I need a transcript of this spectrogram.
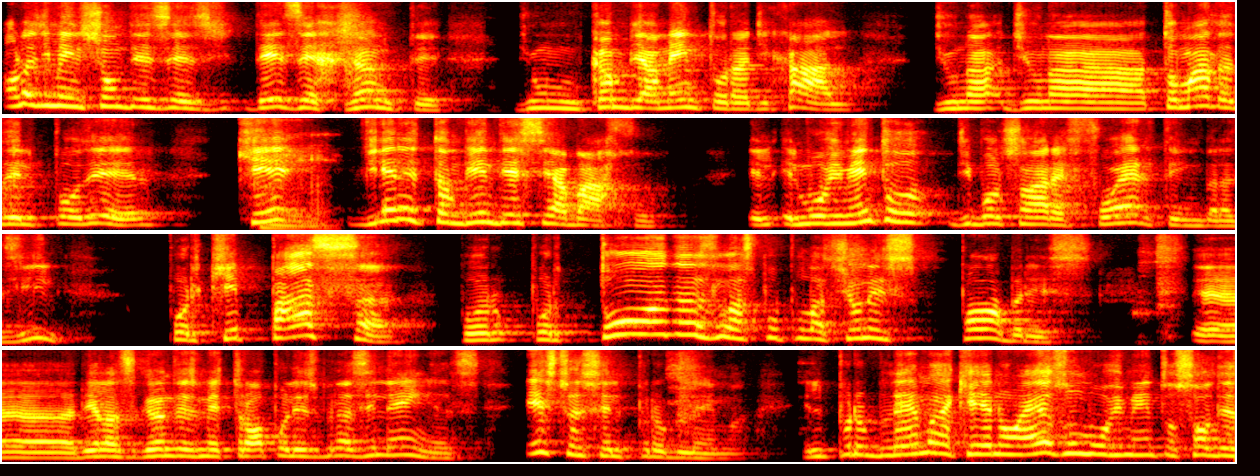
há uma dimensão dese, desejante de um cambiamento radical, de uma, de uma tomada do poder que vem também desse abaixo. O movimento de Bolsonaro é forte em Brasil porque passa por, por todas as populações pobres uh, de las grandes metrópoles brasileiras. Este é o problema. O problema é que não é um movimento só de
